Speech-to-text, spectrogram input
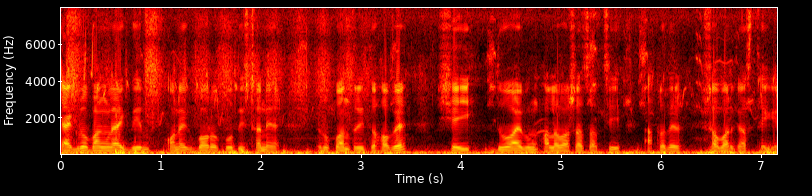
অ্যাগ্রো বাংলা একদিন অনেক বড় প্রতিষ্ঠানে রূপান্তরিত হবে। সেই দোয়া এবং ভালোবাসা চাচ্ছি আপনাদের সবার কাছ থেকে।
